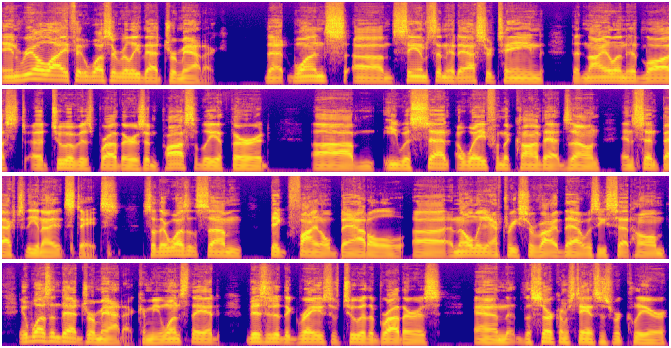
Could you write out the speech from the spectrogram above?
In real life, it wasn't really that dramatic. That once um, Sampson had ascertained that Niland had lost uh, two of his brothers and possibly a third, um, he was sent away from the combat zone and sent back to the United States. So there wasn't some big final battle, uh, and only after he survived that was he set home. It wasn't that dramatic. I mean, once they had visited the graves of two of the brothers and the circumstances were clear,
